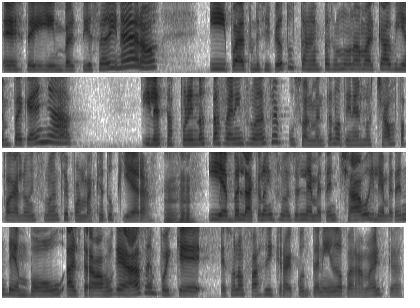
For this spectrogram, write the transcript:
Este, y invertí ese dinero. Y para el principio tú estás empezando una marca bien pequeña y le estás poniendo esta fe en influencer. Usualmente no tienes los chavos para pagarle a un influencer por más que tú quieras. Ujú. Y es verdad que los influencers le meten chavo y le meten dembow al trabajo que hacen porque eso no es fácil crear contenido para marcas.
